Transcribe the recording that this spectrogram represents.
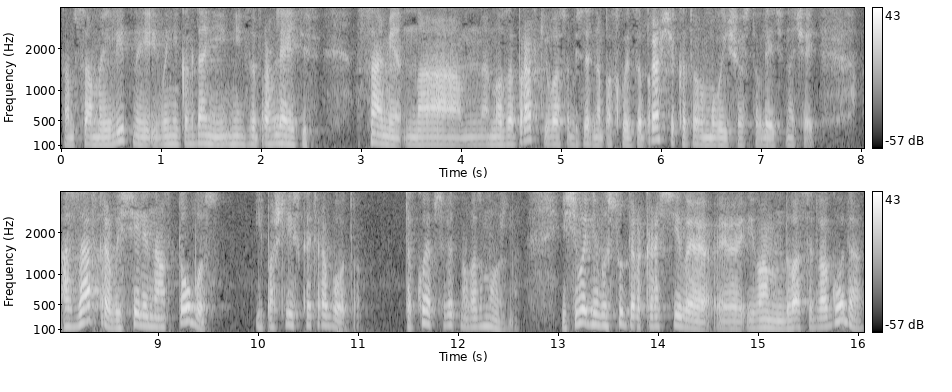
там самый элитный, и вы никогда не, не заправляетесь сами на, на заправке, у вас обязательно подходит заправщик, которому вы еще оставляете на чай. А завтра вы сели на автобус и пошли искать работу. Такое абсолютно возможно. И сегодня вы супер красивая, э, и вам 22 года,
